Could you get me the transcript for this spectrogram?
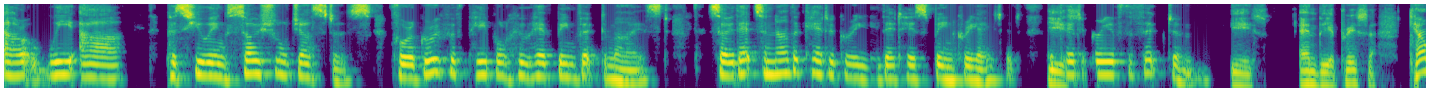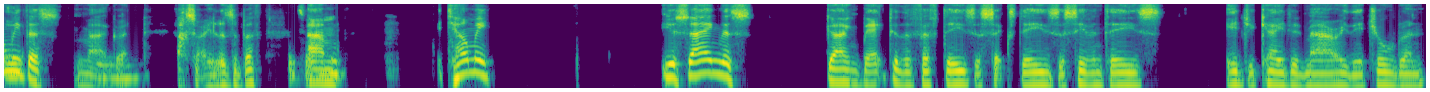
our we are pursuing social justice for a group of people who have been victimized. So that's another category that has been created the Yes. category of the victim. Yes. And the oppressor. Tell me this, Margaret. Mm. oh, sorry, Elizabeth. Um, tell me, you're saying this going back to the 50s, the 60s, the 70s, educated Maori, their children.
